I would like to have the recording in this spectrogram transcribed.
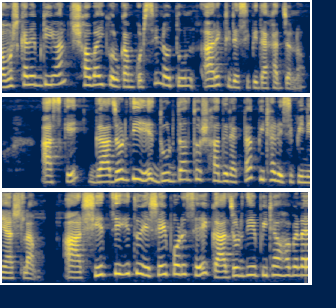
নমস্কার এভরিওয়ান, সবাইকে ওয়েলকাম করছি নতুন আরেকটি রেসিপি দেখার জন্য। আজকে গাজর দিয়ে দুর্দান্ত স্বাদের একটা পিঠা রেসিপি নিয়ে আসলাম। আর শীত যেহেতু এসেই পড়েছে, গাজর দিয়ে পিঠা হবে না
